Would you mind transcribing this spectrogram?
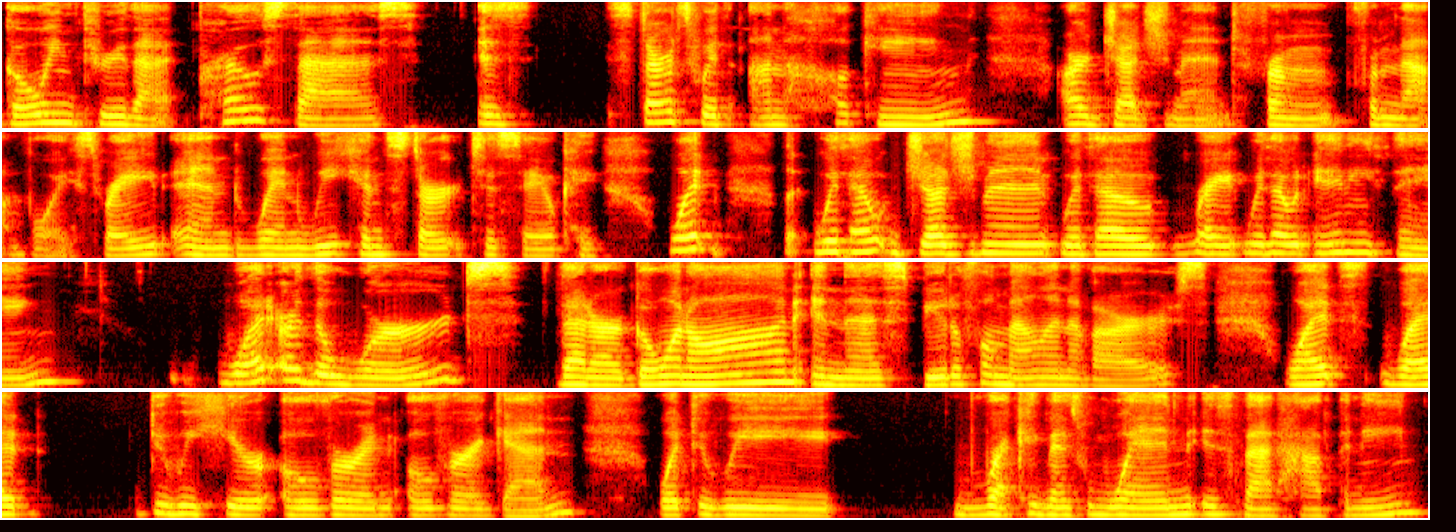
going through that process is starts with unhooking our judgment from from that voice right? And when we can start to say okay what without judgment without right without anything what are the words that are going on in this beautiful melon of ours? What's what do we hear over and over again? What do we recognize? When is that happening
